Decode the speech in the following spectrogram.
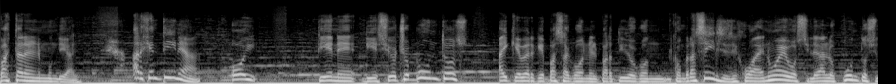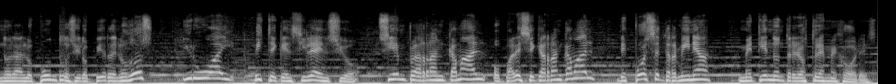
va a estar en el Mundial. Argentina hoy tiene 18 puntos. Hay que ver qué pasa con el partido con, con, Brasil, si se juega de nuevo, si le dan los puntos, si no le dan los puntos, si lo pierden los dos. Y Uruguay, viste que en silencio siempre arranca mal, o parece que arranca mal, después se termina metiendo entre los tres mejores.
